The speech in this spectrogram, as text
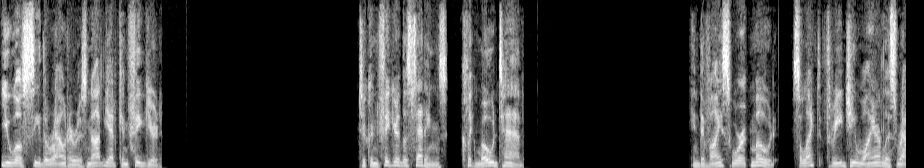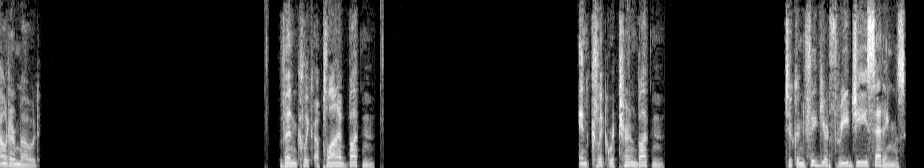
you will see the router is not yet configured. To configure the settings, click Mode tab. In Device Work Mode, select 3G Wireless Router Mode. Then click Apply button. And click Return button. To configure 3G settings,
